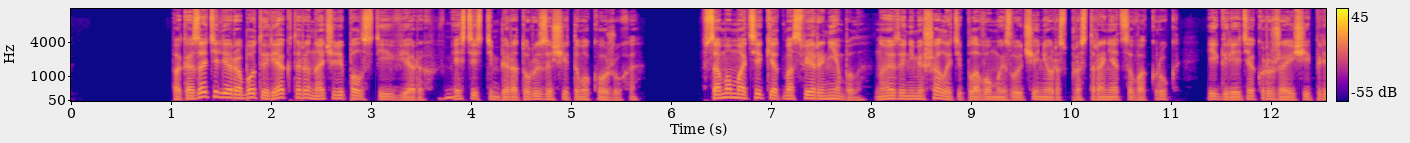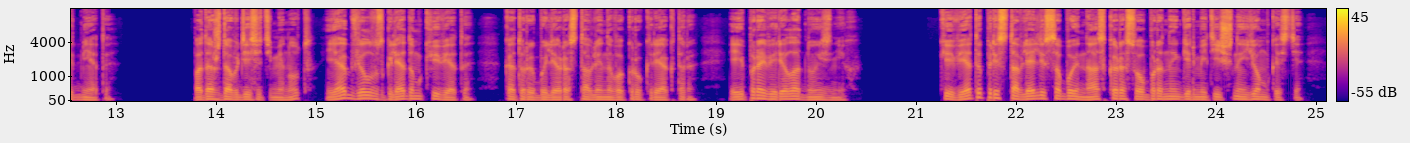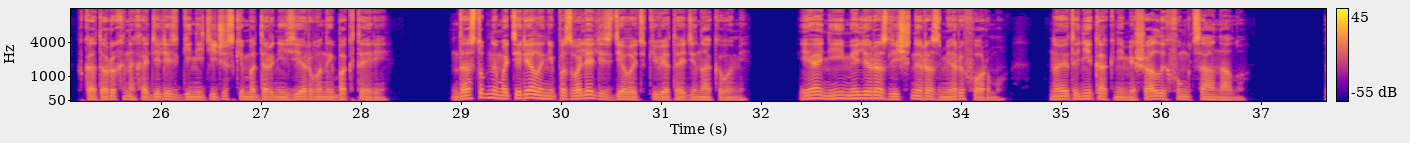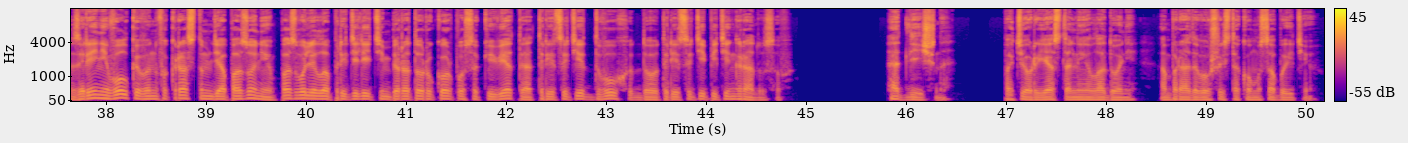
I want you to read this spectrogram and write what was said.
Показатели работы реактора начали ползти вверх вместе с температурой защитного кожуха. В самом отсеке атмосферы не было, но это не мешало тепловому излучению распространяться вокруг и греть окружающие предметы. Подождав 10 минут, я обвел взглядом кюветы, которые были расставлены вокруг реактора, и проверил одну из них. Кюветы представляли собой наскоро собранные герметичные емкости, в которых находились генетически модернизированные бактерии. Доступные материалы не позволяли сделать кюветы одинаковыми, и они имели различные размеры и форму, но это никак не мешало их функционалу. Зрение волка в инфракрасном диапазоне позволило определить температуру корпуса кюветы от 32 до 35 градусов. Отлично. Потер я остальные ладони, обрадовавшись такому событию.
